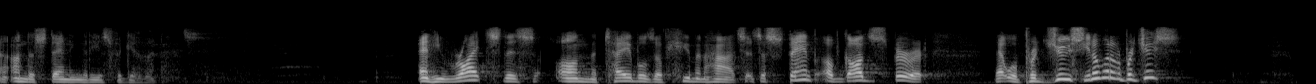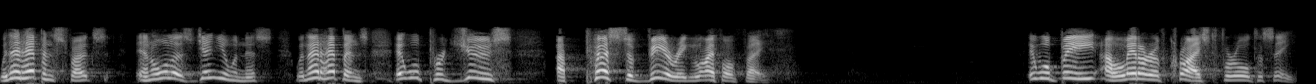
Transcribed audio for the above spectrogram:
uh, understanding that He is forgiven. And he writes this on the tables of human hearts. It's a stamp of God's Spirit that will produce, you know what it'll produce? When that happens, folks, in all its genuineness, when that happens, it will produce a persevering life of faith. It will be a letter of Christ for all to see.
